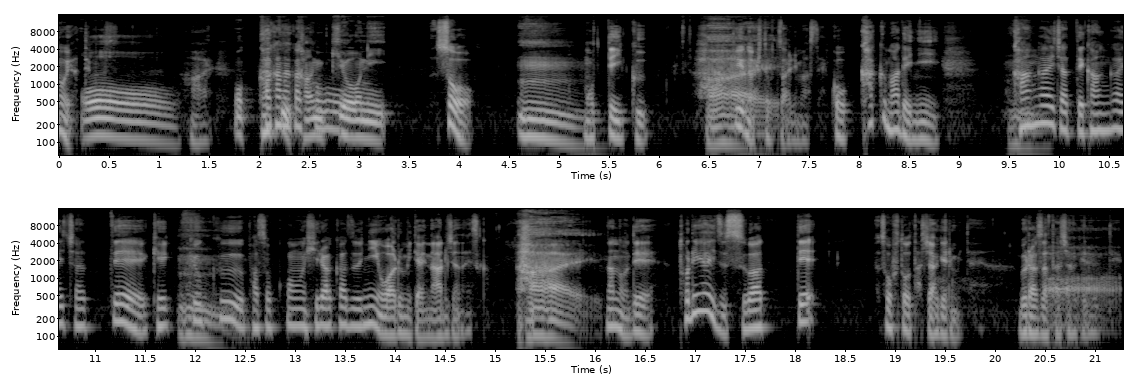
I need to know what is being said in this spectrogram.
のをやってます。はい、もうなかなかこう各環境に。そうんう持っていくはい。っていうのが一つありますね。こう書くまでに考えちゃって考えちゃって結局パソコン開かずに終わるみたいなのあるじゃないですか。はい。なのでとりあえず座ってソフトを立ち上げるみたいなブラウザ立ち上げるっていう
